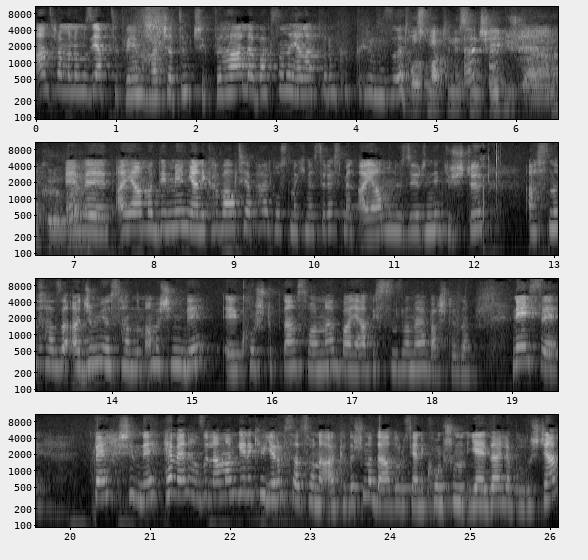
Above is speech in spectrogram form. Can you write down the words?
antrenmanımızı yaptık. Benim harçatım çıktı. Hala baksana yanaklarım kıpkırmızı. Tost makinesinin şeyi düştü ayağına kırıldı. Evet, ayağıma demin yani kahvaltı yapar tost makinesi resmen ayağımın üzerine düştü. Aslında fazla acımıyor sandım ama şimdi e, koştuktan sonra bayağı bir sızlamaya başladı. Neyse, ben şimdi hemen hazırlanmam gerekiyor. Yarım saat sonra arkadaşımla daha doğrusu yani komşum Yelda ile buluşacağım.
